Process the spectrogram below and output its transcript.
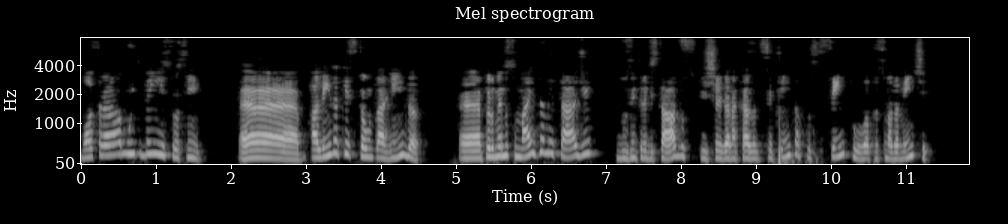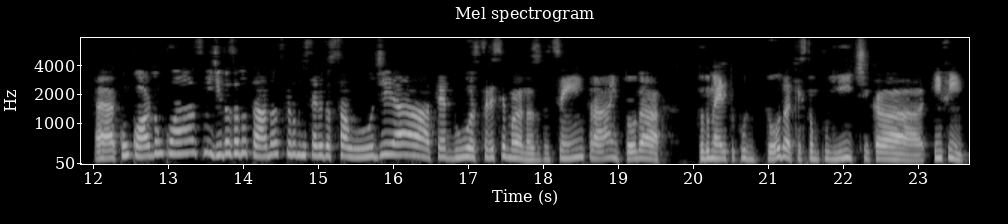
mostra muito bem isso. Assim, é, além da questão da renda, é, pelo menos mais da metade dos entrevistados, que chega na casa de 70% aproximadamente, é, concordam com as medidas adotadas pelo Ministério da Saúde há até duas, três semanas, sem entrar em toda todo o mérito por toda a questão política, enfim,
